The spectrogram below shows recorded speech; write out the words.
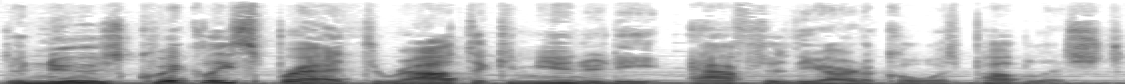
The news quickly spread throughout the community after the article was published.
